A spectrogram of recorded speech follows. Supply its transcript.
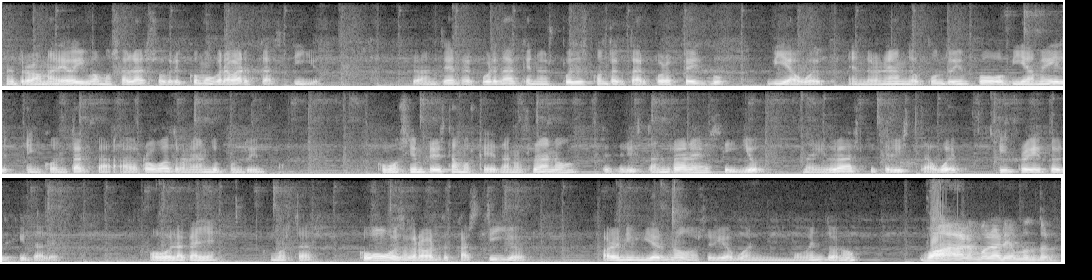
En el programa de hoy vamos a hablar sobre cómo grabar castillos. Pero antes recuerda que nos puedes contactar por Facebook, vía web en droneando.info o vía mail en contacta.droneando.info. Como siempre estamos Cayetano Solano, especialista en drones, y yo, Dani Dura, especialista web y proyectos digitales. Hola Calle, ¿cómo estás? ¿Cómo vas a grabar castillos? Ahora en invierno sería buen momento, ¿no? Bueno, ahora molaría un montón.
